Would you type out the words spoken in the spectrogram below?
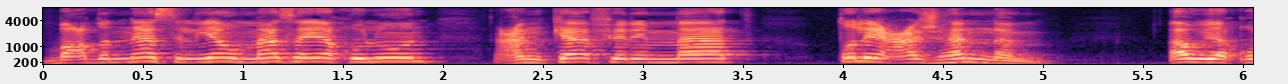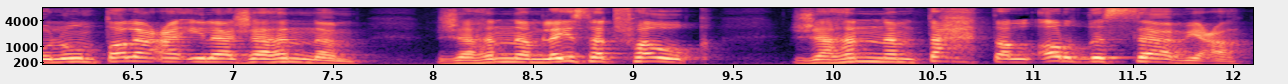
بعض الناس اليوم ماذا يقولون؟ عن كافر مات طلع جهنم أو يقولون طلع إلى جهنم. جهنم ليست فوق جهنم تحت الأرض السابعة.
